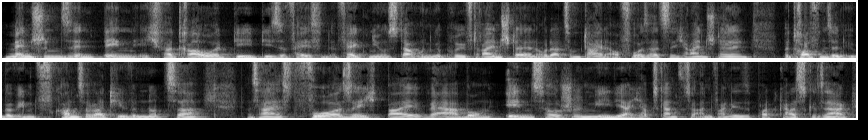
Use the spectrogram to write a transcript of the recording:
Menschen sind, denen ich vertraue, die diese Fake News da ungeprüft reinstellen oder zum Teil auch vorsätzlich reinstellen. Betroffen sind überwiegend konservative Nutzer. Das heißt, Vorsicht bei Werbung in Social Media. Ich habe es ganz zu Anfang dieses Podcasts gesagt.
